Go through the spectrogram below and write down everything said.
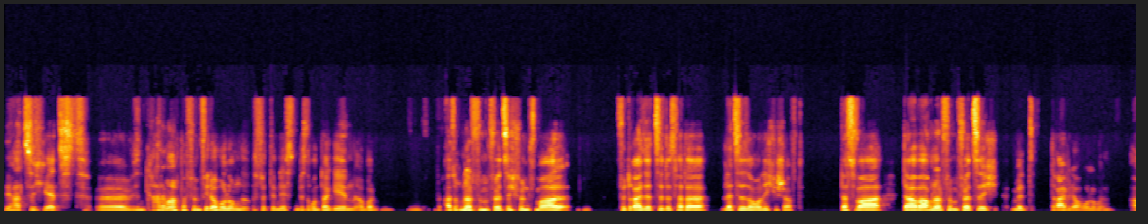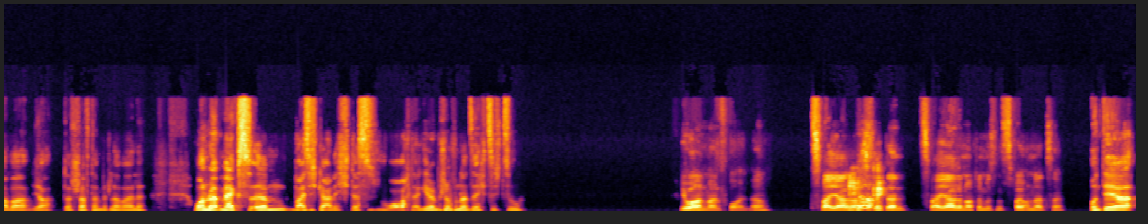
Der hat sich jetzt, äh, wir sind gerade mal noch bei fünf Wiederholungen, das wird demnächst ein bisschen runtergehen, aber also 145 fünfmal für drei Sätze, das hat er letzte Saison noch nicht geschafft. Das war, da war 145 mit drei Wiederholungen. Aber ja, das schafft er mittlerweile. One Rap Max, ähm, weiß ich gar nicht. Das, boah, da gehen wir bestimmt 160 zu. Johann, mein Freund, ne? Zwei Jahre. Ja. Dann zwei Jahre noch, dann müssen es 200 sein. Und der,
